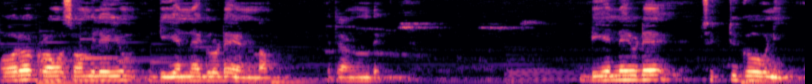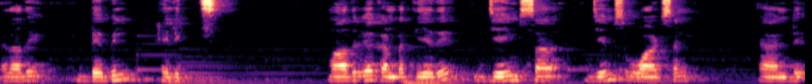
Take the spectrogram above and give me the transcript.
ഓരോ ക്രോമസോമിലെയും ഡി എൻ എകളുടെ എണ്ണം രണ്ട്. ഡി എൻ എയുടെ ചുറ്റുകോവണി അതായത് ഡബിൾ ഹെലിക്സ്. മാതൃക കണ്ടെത്തിയത് James James Watson and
